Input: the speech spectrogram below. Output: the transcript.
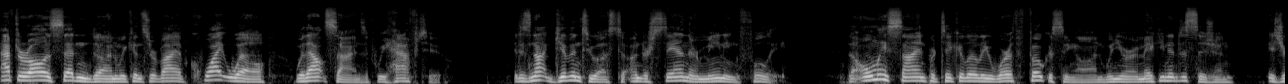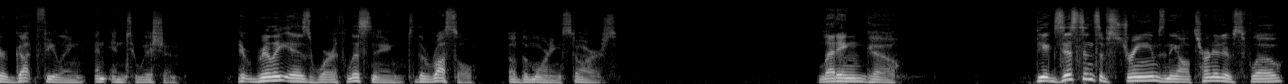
After all is said and done, we can survive quite well without signs if we have to. It is not given to us to understand their meaning fully. The only sign particularly worth focusing on when you are making a decision is your gut feeling and intuition. It really is worth listening to the rustle of the morning stars. Letting go. The existence of streams and the alternatives flow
